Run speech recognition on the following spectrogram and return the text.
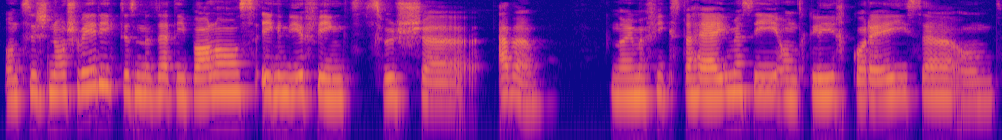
Und es ist noch schwierig, dass man dann die Balance irgendwie findet zwischen eben noch immer fix daheim sein und gleich reisen und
